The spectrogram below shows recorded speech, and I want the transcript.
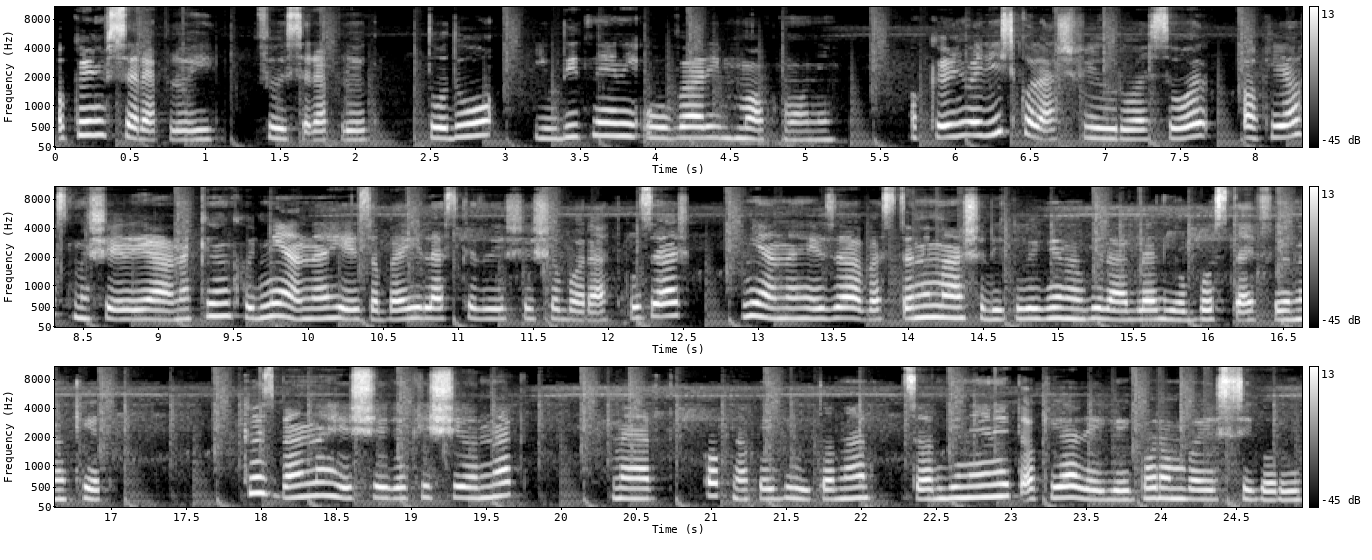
A könyv szereplői, főszereplők, Todó, Judit néni, Óvári, Makmoni. A könyv egy iskolás fiúról szól, aki azt meséli el nekünk, hogy milyen nehéz a beilleszkedés és a barátkozás, milyen nehéz elveszteni második végén a világ legjobb osztályfőnökét. Közben nehézségek is jönnek, mert kapnak egy új tanár, Szardi nénit, aki eléggé garamba és szigorú.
